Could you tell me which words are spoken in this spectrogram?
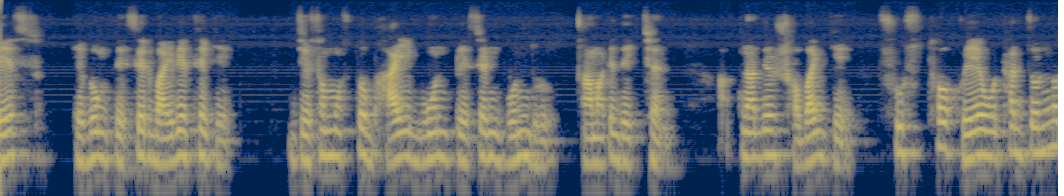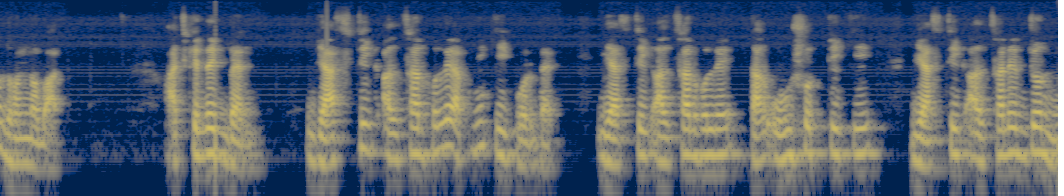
দেশ এবং দেশের বাইরে থেকে যে সমস্ত ভাই, বোন, পেশেন্ট, বন্ধু আমাকে দেখছেন, আপনাদের সবাইকে সুস্থ হয়ে ওঠার জন্য ধন্যবাদ। আজকে দেখবেন, গ্যাস্ট্রিক আলসার হলে আপনি কি করবেন? গ্যাস্ট্রিক আলসার হলে তার ঔষধটি কি? গ্যাস্ট্রিক আলসারের জন্য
